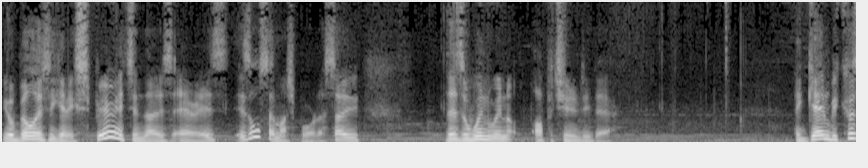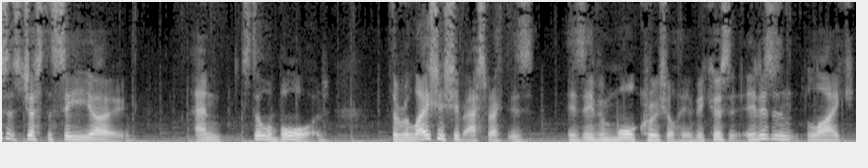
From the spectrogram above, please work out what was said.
your ability to get experience in those areas is also much broader. So there's a win win opportunity there. Again, because it's just the CEO and still a board, the relationship aspect is, is even more crucial here because it isn't like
